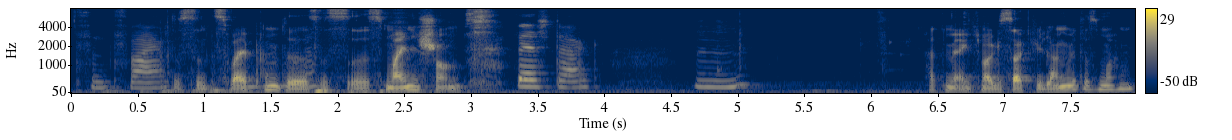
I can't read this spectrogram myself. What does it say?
Das sind zwei. Das sind zwei Punkte, das ist, das ist meine Chance. Sehr stark. Mhm. Hatten wir eigentlich mal gesagt, wie lange wir das machen?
